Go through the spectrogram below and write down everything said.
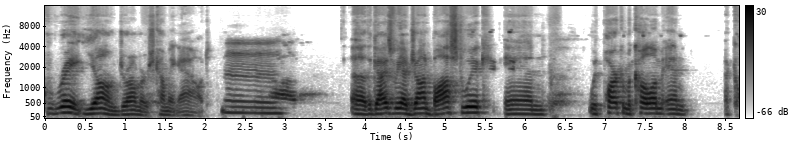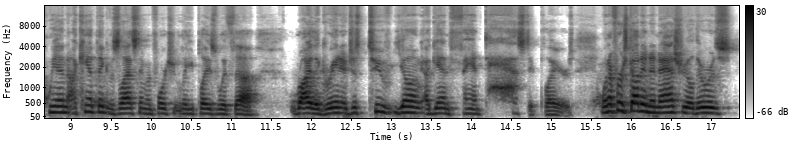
great young drummers coming out. Mm. uh the guys we have john bostwick and with parker mccollum and uh, quinn i can't think of his last name unfortunately. He plays with uh riley green. Just two young again fantastic players. When i first got into nashville there was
